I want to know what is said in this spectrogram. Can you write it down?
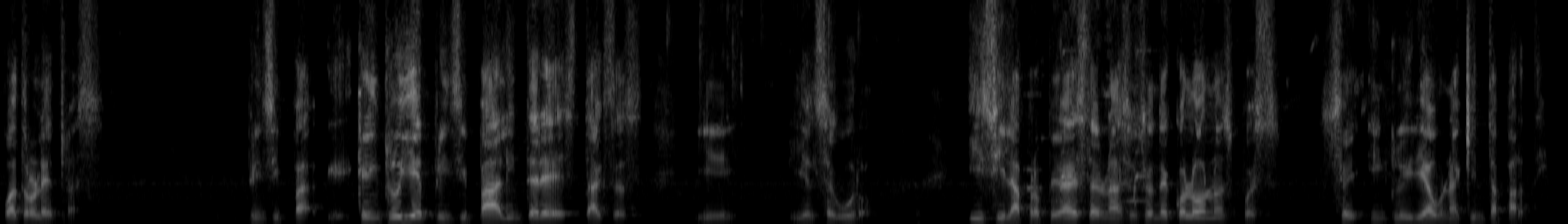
cuatro letras. Principal, que incluye principal, interés, taxes y, y el seguro. Y si la propiedad está en una asociación de colonos, pues se incluiría una quinta parte.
